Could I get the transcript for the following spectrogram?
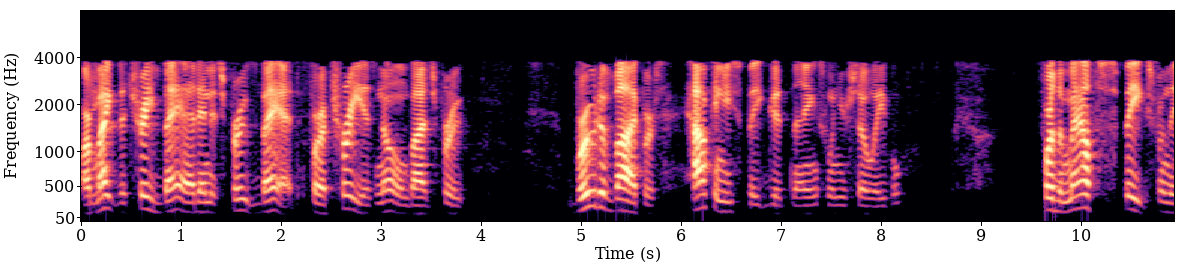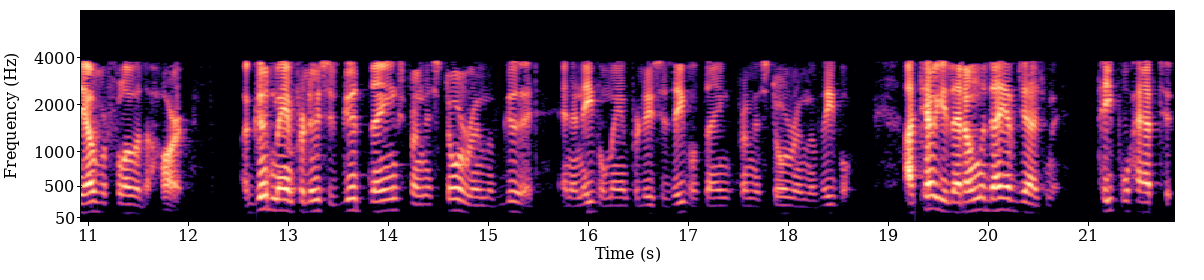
or make the tree bad and its fruit bad, for a tree is known by its fruit. Brood of vipers, how can you speak good things when you're so evil? For the mouth speaks from the overflow of the heart. A good man produces good things from his storeroom of good, and an evil man produces evil things from his storeroom of evil. I tell you that on the day of judgment, people have to,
